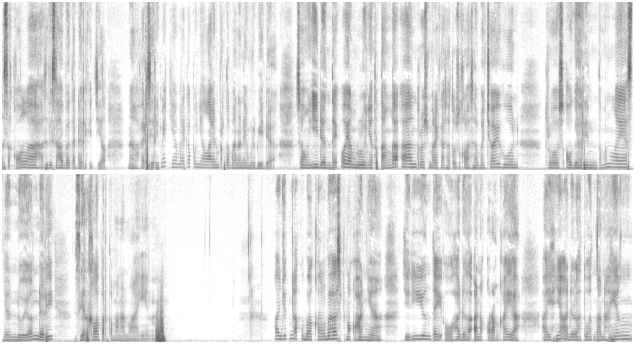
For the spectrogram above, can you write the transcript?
sesekolah, asli sahabatan dari kecil. Nah, versi remake-nya mereka punya lain pertemanan yang berbeda. Song Yi dan Teo yang dulunya tetanggaan, terus mereka satu sekolah sama Choi Hun, terus Ogarin temen les, dan Doyon dari circle pertemanan lain. Lanjutnya aku bakal bahas penokohannya. Jadi Yun Tae-oh adalah anak orang kaya. Ayahnya adalah tuan tanah yang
